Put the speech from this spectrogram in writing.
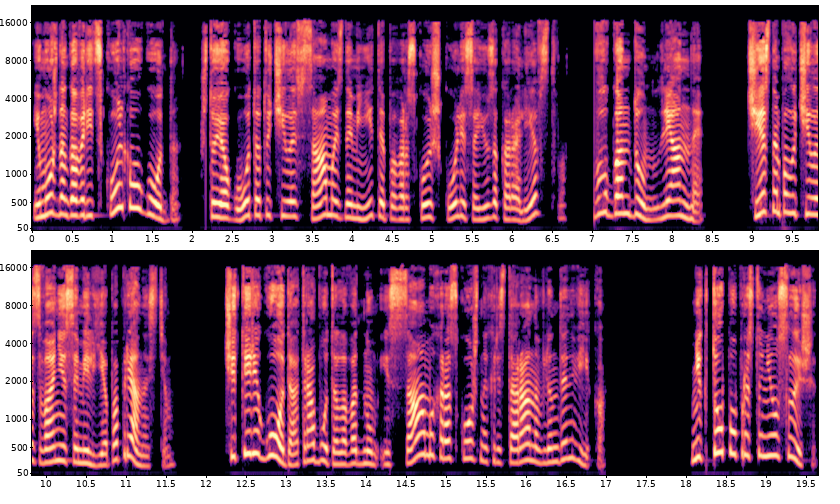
И можно говорить сколько угодно, что я год отучилась в самой знаменитой поварской школе Союза Королевства в Лугандун, Лианне, Честно получила звание сомелье по пряностям. Четыре года отработала в одном из самых роскошных ресторанов Люнденвика. Никто попросту не услышит.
